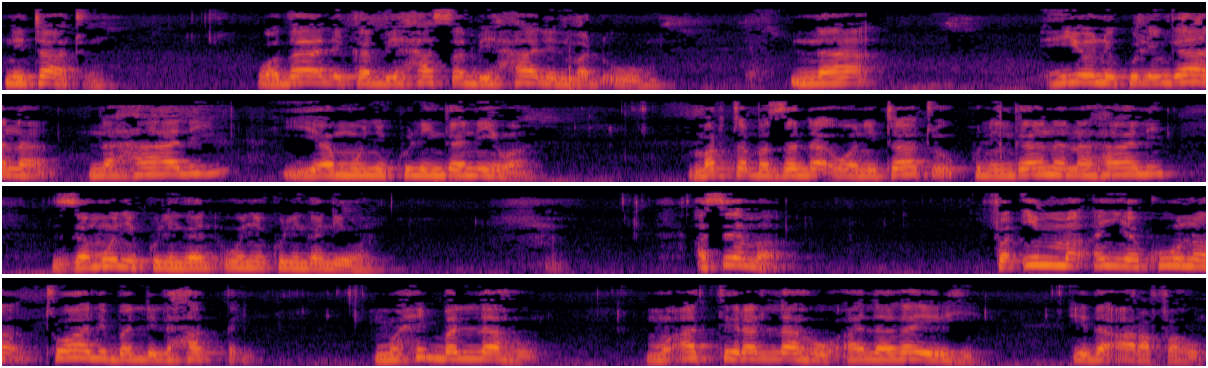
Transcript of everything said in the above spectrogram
ni tatu. Wadhālika bihasabi hali al-mad'u. Na hiyo ni kulingana na hali ya mwenye kulinganiwa. Martaba za da'wa ni tatu kulingana na hali za mwenye kulingani, mwenye kulinganiwa. Asema fa imma an yakuna taliban lilhaqqi muhibban lahu muathiran lahu ala ghairihi idha arafahu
